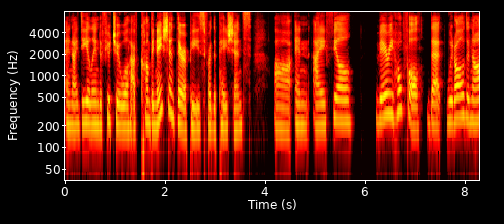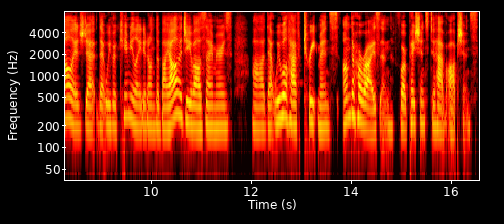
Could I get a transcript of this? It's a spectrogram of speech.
and ideally in the future, we'll have combination therapies for the patients. Uh, and I feel very hopeful that with all the knowledge that, that we've accumulated on the biology of Alzheimer's, uh, that we will have treatments on the horizon for patients to have options.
